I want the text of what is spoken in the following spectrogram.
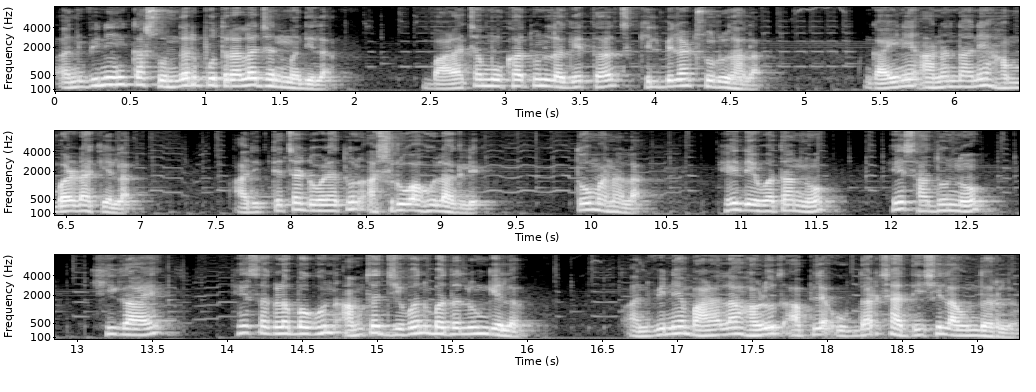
अन्वीने एका सुंदर पुत्राला जन्म दिला. बाळाच्या मुखातून लगेचच किलबिलाट सुरू झाला. गायीने आनंदाने हंबरडा केला. आदित्यच्या डोळ्यातून अश्रू वाहू लागले. तो म्हणाला हे देवतांनो हे साधूंनो ही गाय हे सगळं बघून आमचं जीवन बदलून गेलं. अन्वीने बाळाला हळूच आपल्या उबदार छातीशी लावून धरलं.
